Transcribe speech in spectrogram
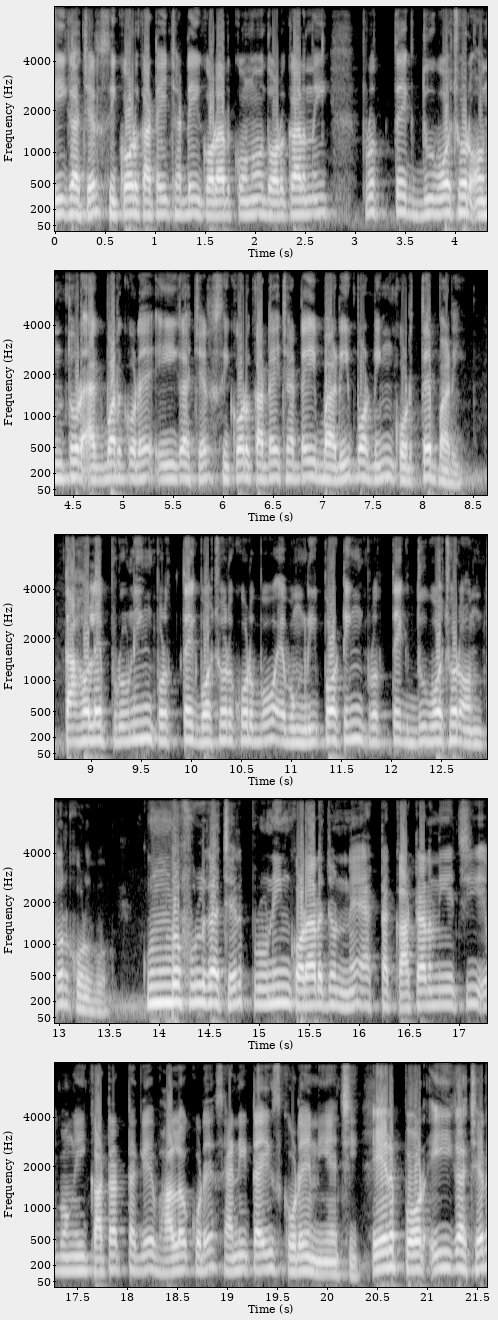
এই গাছের শিকড় কাটাই ছাটাই করার কোনো দরকার নেই। প্রত্যেক দু বছর অন্তর একবার করে এই গাছের শিকড় কাটাই ছাটাই বা রিপোর্টিং করতে পারি। তাহলে প্রুনিং প্রত্যেক বছর করব এবং রিপোর্টিং প্রত্যেক দু বছর অন্তর করব। কুন্দ ফুল গাছের প্রুনিং করার জন্য একটা কাটার নিয়েছি এবং এই কাটারটাকে ভালো করে স্যানিটাইজ করে নিয়েছি এরপর এই গাছের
